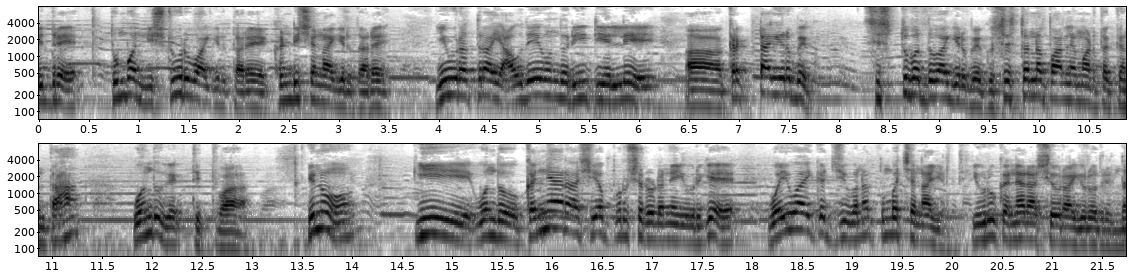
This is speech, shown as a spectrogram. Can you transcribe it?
ಬಿದ್ದರೆ ತುಂಬ ನಿಷ್ಠೂರವಾಗಿರ್ತಾರೆ ಕಂಡೀಷನ್ ಆಗಿರ್ತಾರೆ, ಇವ್ರ ಹತ್ರ ಯಾವುದೇ ಒಂದು ರೀತಿಯಲ್ಲಿ ಕರೆಕ್ಟಾಗಿರಬೇಕು ಶಿಸ್ತುಬದ್ಧವಾಗಿರಬೇಕು, ಶಿಸ್ತನ್ನು ಪಾಲನೆ ಮಾಡ್ತಕ್ಕಂತಹ ಒಂದು ವ್ಯಕ್ತಿತ್ವ. ಇನ್ನು ಈ ಒಂದು ಕನ್ಯಾ ರಾಶಿಯ ಪುರುಷರೊಡನೆ ಇವರಿಗೆ ವೈವಾಹಿಕ ಜೀವನ ತುಂಬ ಚೆನ್ನಾಗಿರುತ್ತೆ. ಇವರು ಕನ್ಯಾ ರಾಶಿಯವರಾಗಿರೋದ್ರಿಂದ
